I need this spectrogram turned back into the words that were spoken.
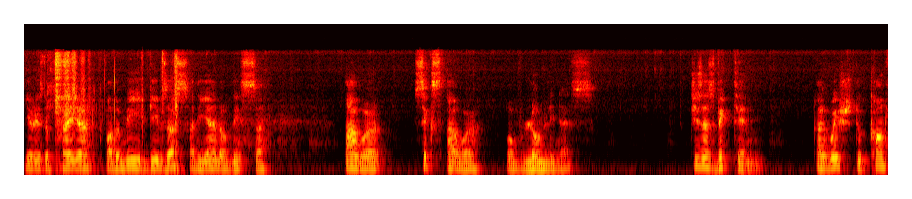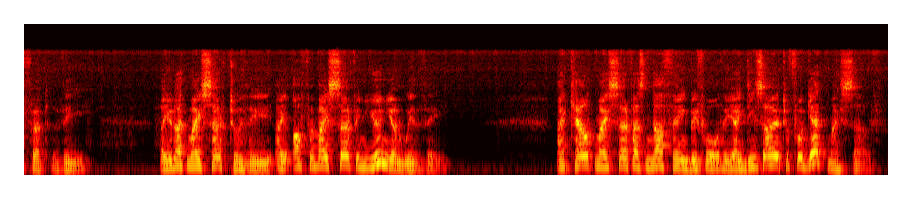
Here is the prayer Father Mead gives us at the end of this uh, hour, sixth hour of loneliness. Jesus, victim, I wish to comfort thee I unite myself to thee. I offer myself in union with thee. I count myself as nothing before thee. I desire to forget myself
